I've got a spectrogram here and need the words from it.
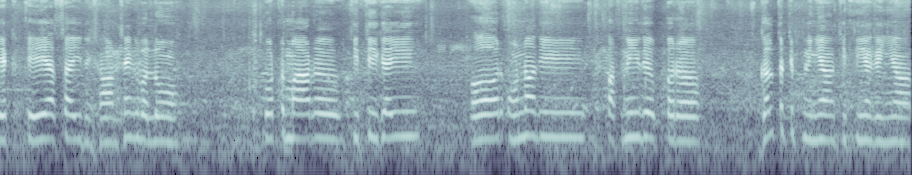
ਇੱਕ ਏਐਸਆਈ ਨਿਸ਼ਾਨ ਸਿੰਘ ਵੱਲੋਂ ਕੁੱਟਮਾਰ ਕੀਤੀ ਗਈ ਔਰ ਉਹਨਾਂ ਦੀ ਪਤਨੀ ਦੇ ਉੱਪਰ ਗਲਤ ਟਿੱਪਣੀਆਂ ਕੀਤੀਆਂ ਗਈਆਂ।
